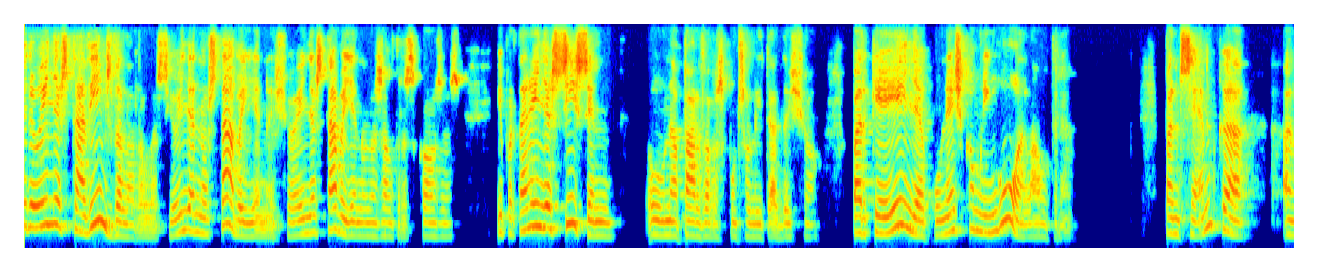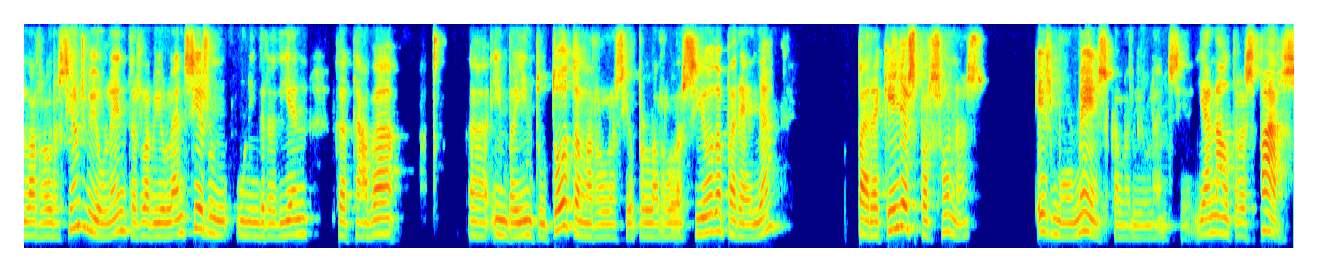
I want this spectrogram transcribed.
però ella està dins de la relació, ella no està veient això, ella està veient unes altres coses. I per tant ella sí sent una part de responsabilitat d'això, perquè ella coneix com ningú a l'altre. Pensem que en les relacions violentes, la violència és un, un ingredient que acaba eh, inveint-ho tot en la relació, però la relació de parella, per a aquelles persones, és molt més que la violència. Hi ha altres parts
